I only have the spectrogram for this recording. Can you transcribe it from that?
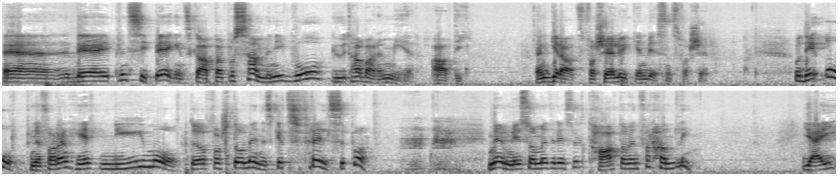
Eh, det er i prinsippet egenskaper på samme nivå. Gud har bare mer av de. En gradsforskjell og ikke en vesensforskjell. Og det åpner for en helt ny måte å forstå menneskets frelse på. Nemlig som et resultat av en forhandling. Jeg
